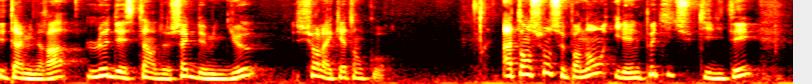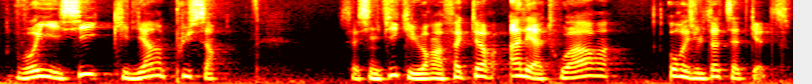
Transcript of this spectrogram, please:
déterminera le destin de chaque demi-dieu sur la quête en cours. Attention cependant, il y a une petite subtilité, vous voyez ici qu'il y a un plus 1. Ça signifie qu'il y aura un facteur aléatoire au résultat de cette quête.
